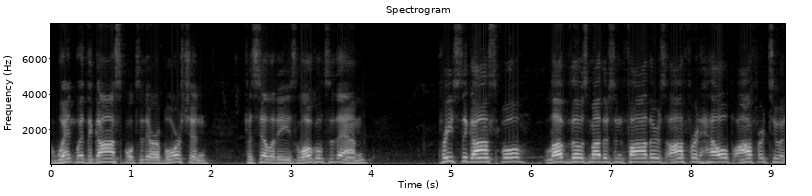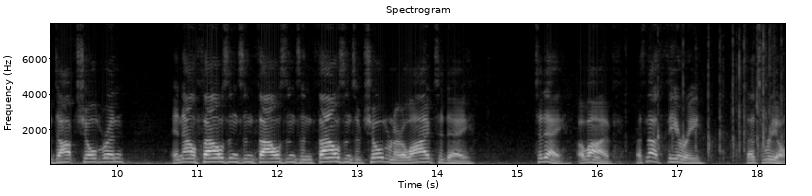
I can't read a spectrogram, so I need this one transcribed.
went with the gospel to their abortion facilities local to them, preached the gospel, loved those mothers and fathers, offered help, offered to adopt children, and now thousands and thousands and thousands of children are alive today. Today, alive. That's not theory, that's real.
